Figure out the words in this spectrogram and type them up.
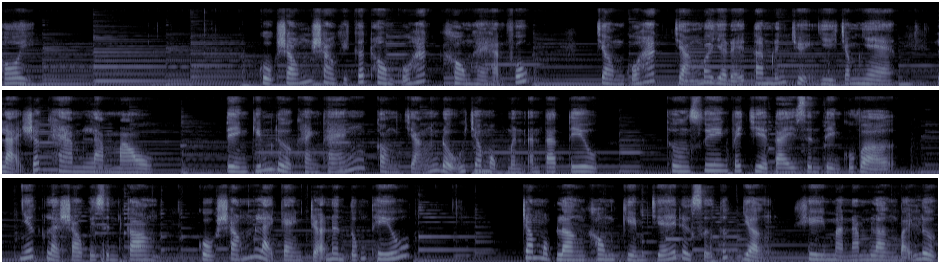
thôi. Cuộc sống sau khi kết hôn của Hắc không hề hạnh phúc. Chồng của Hắc chẳng bao giờ để tâm đến chuyện gì trong nhà, lại rất ham làm màu. Tiền kiếm được hàng tháng còn chẳng đủ cho một mình anh ta tiêu. Thường xuyên phải chia tay xin tiền của vợ, nhất là sau khi sinh con, cuộc sống lại càng trở nên túng thiếu. Trong một lần không kiềm chế được sự tức giận, khi mà năm lần bảy lượt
